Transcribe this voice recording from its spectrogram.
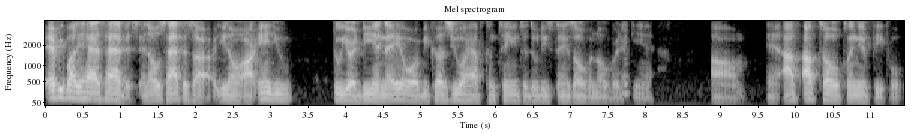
Everybody has habits, and those habits are you know are in you through your DNA or because you have continued to do these things over and over again. Um, and I've I've told plenty of people,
